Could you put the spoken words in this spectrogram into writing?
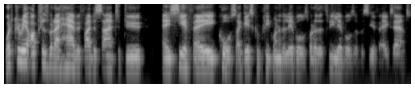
What career options would I have if I decide to do a CFA course? I guess complete one of the levels, one of the three levels of the CFA exams.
